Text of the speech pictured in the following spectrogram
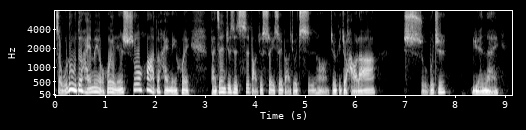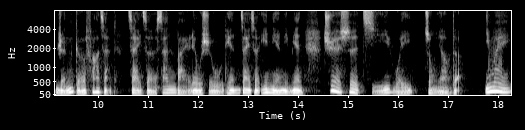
走路都还没有会，连说话都还没会，反正就是吃饱就睡，睡饱就吃，哈，就就好啦。殊不知，原来人格发展在这三百六十五天，在这一年里面，却是极为重要的，因为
